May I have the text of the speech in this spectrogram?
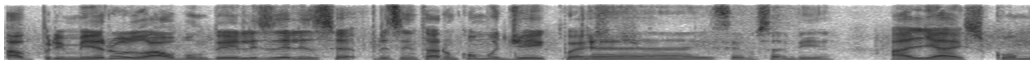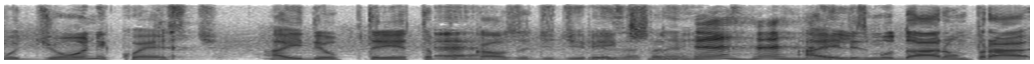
Ah, o primeiro álbum deles, eles se apresentaram como J Quest. É, isso eu não sabia. Aliás, como Johnny Quest, aí deu treta por É, causa de direitos, exatamente. né? aí eles mudaram pra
